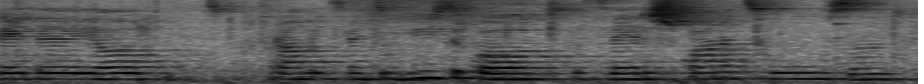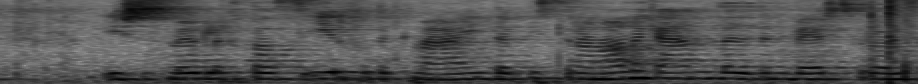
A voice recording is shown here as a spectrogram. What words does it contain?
rede, ja, vor allem jetzt, wenn es um Häuser geht, das wäre ein spannendes Haus und ist es möglich, dass ihr von der Gemeinde etwas daran angebt, weil dann wäre es für uns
